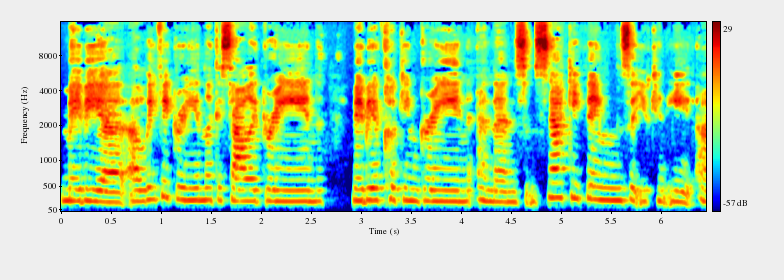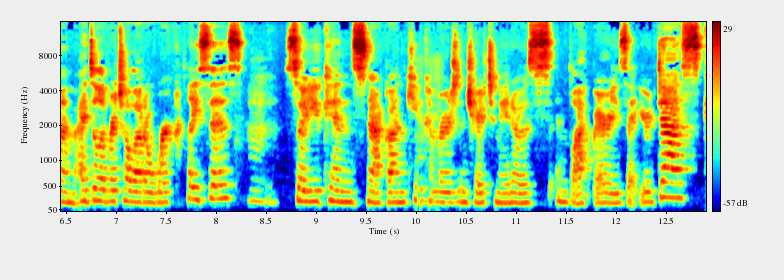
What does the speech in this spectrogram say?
maybe a, a leafy green, like a salad green maybe a cooking green, and then some snacky things that you can eat. Um, I deliver to a lot of workplaces, mm. so you can snack on cucumbers and cherry tomatoes and blackberries at your desk,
